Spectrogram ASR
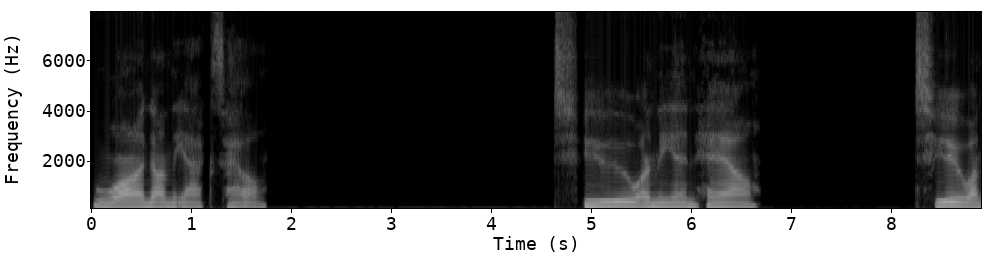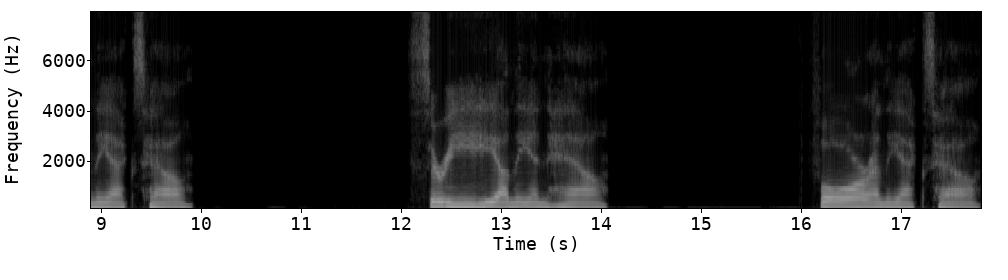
one on the exhale, two on the inhale, two on the exhale, three on the inhale, four on the exhale,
